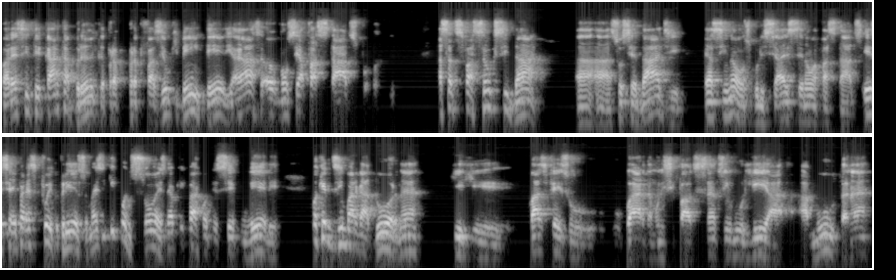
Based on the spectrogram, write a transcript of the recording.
parecem ter carta branca para fazer o que bem entende. Ah, vão ser afastados. A satisfação que se dá à, à sociedade é assim, não, os policiais serão afastados. Esse aí parece que foi preso, mas em que condições? Né? O que vai acontecer com ele? Com aquele desembargador né, que, que quase fez o, o, guarda municipal de Santos engolir a, a multa, né?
